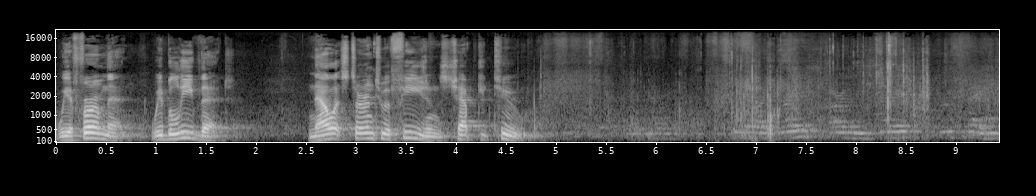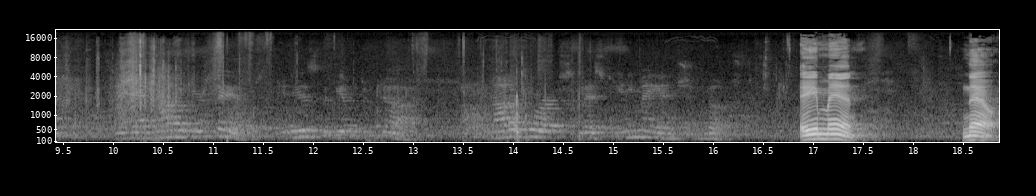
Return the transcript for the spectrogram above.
We affirm that. We believe that. Now let's turn to Ephesians chapter 2. Amen. Now,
